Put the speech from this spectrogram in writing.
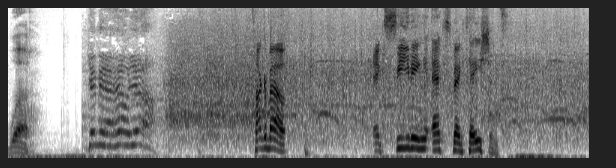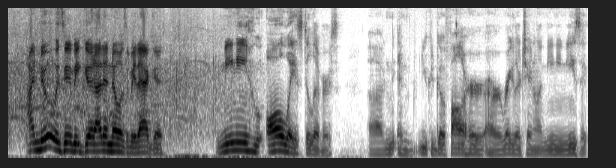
Whoa. Give me a hell yeah. Talk about exceeding expectations. I knew it was going to be good. I didn't know it was going to be that good. Nini, who always delivers. Uh, and you could go follow her her regular channel at Nini Music,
